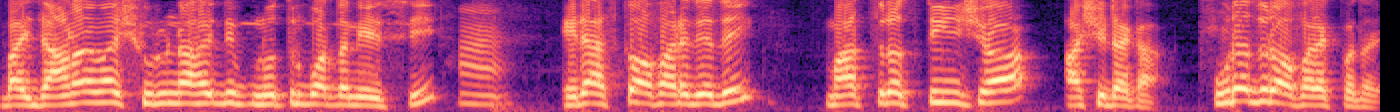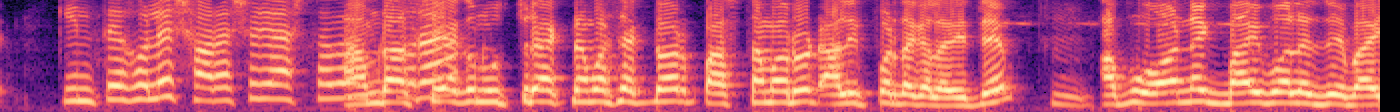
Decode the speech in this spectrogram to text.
ভাই জানুয়ারি মাস শুরু না হয় নতুন পর্দা নিয়ে এসেছি। হ্যাঁ। এটা আজকে অফারে দিয়ে দিই। মাত্র তিনশো আশি টাকা। পুরো দূর অফার এক কথায়। কিনতে হলে সরাসরি আসতে হবে আমরা আছি এখন উত্তর এক নম্বর সেক্টর পাঁচ নম্বর রোড আলিফ পর্দা গ্যালারিতে আপু অনেক ভাই বলে যে ভাই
